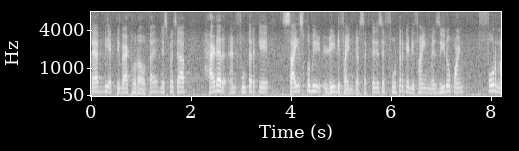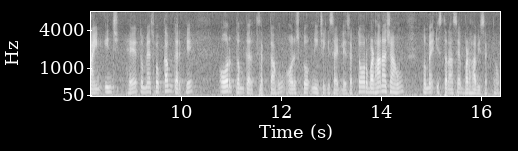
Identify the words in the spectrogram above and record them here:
टैब भी एक्टिवेट हो रहा होता है जिसमें से आप हेडर एंड फूटर के साइज़ को भी रीडिफाइन कर सकते हैं। जैसे फूटर के डिफाइन में 0.49 इंच है तो मैं इसको कम करके और कम कर सकता हूँ और इसको नीचे की साइड ले सकता हूँ और बढ़ाना चाहूँ तो मैं इस तरह से बढ़ा भी सकता हूँ।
